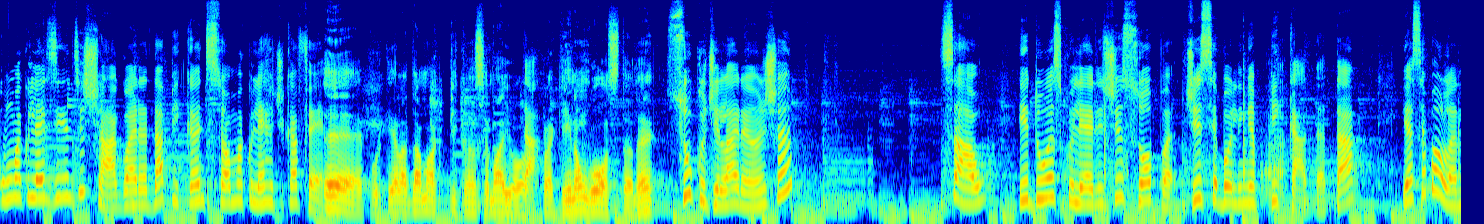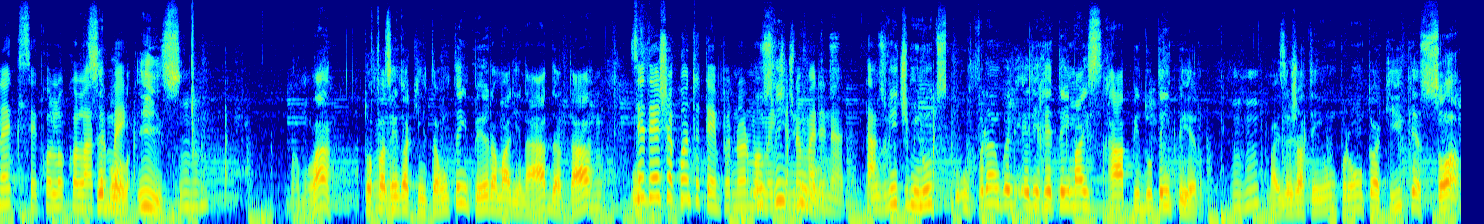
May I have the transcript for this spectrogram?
uma colherzinha de chá. Agora, da picante, só uma colher de café. É, porque ela dá uma picância maior. Tá. Pra quem não gosta, né? Suco de laranja, sal e duas colheres de sopa de cebolinha picada, tá? E a cebola, né, que você colocou lá Cebola. também. Isso. Vamos lá? Tô fazendo aqui então um tempero, a marinada, tá? Você deixa quanto tempo normalmente 20 na minutos. marinada? Tá. Uns 20 minutos, o frango ele, ele retém mais rápido o tempero. Uhum. Mas eu já tenho um pronto aqui que é só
